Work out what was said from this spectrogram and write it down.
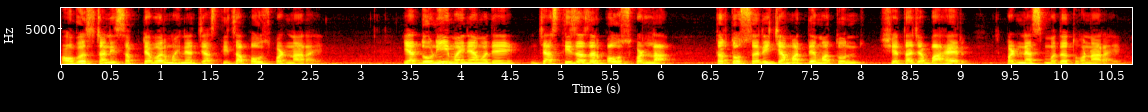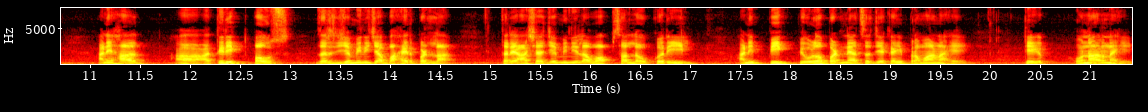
ऑगस्ट आणि सप्टेंबर महिन्यात जास्तीचा पाऊस पडणार आहे. या दोन्ही महिन्यामध्ये जास्तीचा जर पाऊस पडला तर तो सरीच्या माध्यमातून शेताच्या बाहेर पडण्यास मदत होणार आहे. आणि हा अतिरिक्त पाऊस जर जमिनीच्या बाहेर पडला तर अशा जमिनीला वापसा लवकर येईल आणि पीक पिवळं पडण्याचं जे काही प्रमाण आहे ते होणार नाही.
